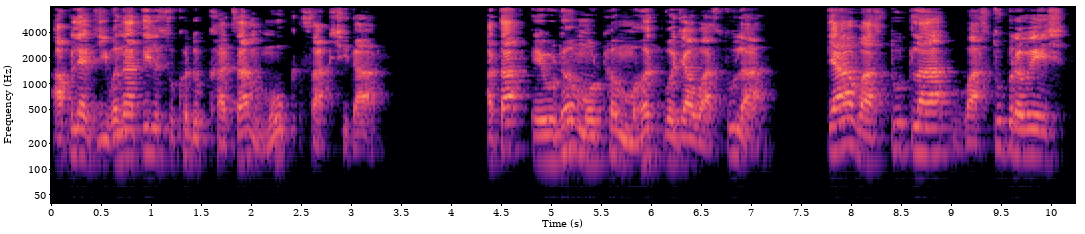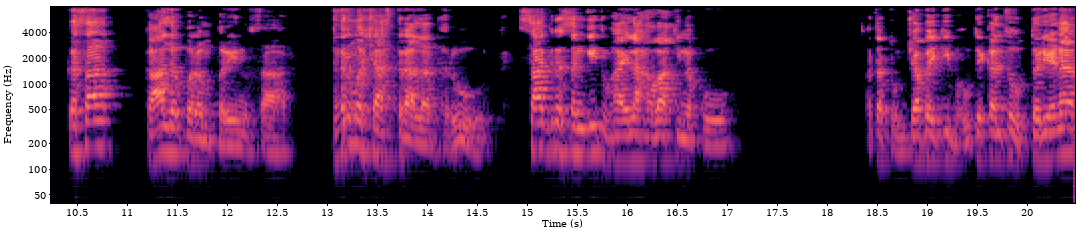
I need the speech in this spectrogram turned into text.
आपल्या जीवनातील सुखदुःखाचा मूक साक्षीदार. आता एवढं मोठं महत्त्व ज्या वास्तूला त्या वास्तूतला वास्तुप्रवेश कसा काल परंपरेनुसार धर्मशास्त्राला धरून साग्र संगीत व्हायला हवा की नको? आता तुमच्यापैकी बहुतेकांचं उत्तर येणार.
